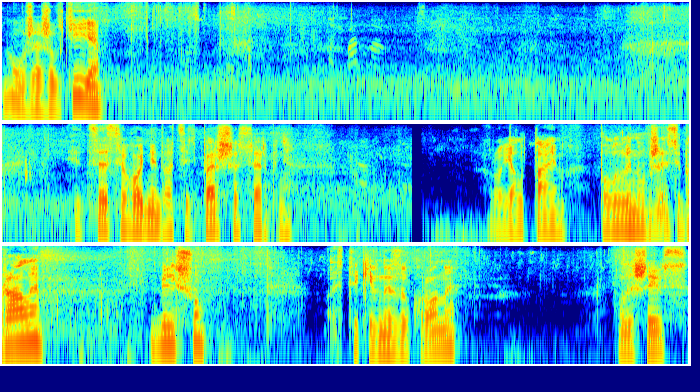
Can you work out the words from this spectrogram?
Ну, вже жовтіє. І це сьогодні 21 серпня. Royal Time половину вже зібрали більшу. Ось такі внизу крони лишився.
